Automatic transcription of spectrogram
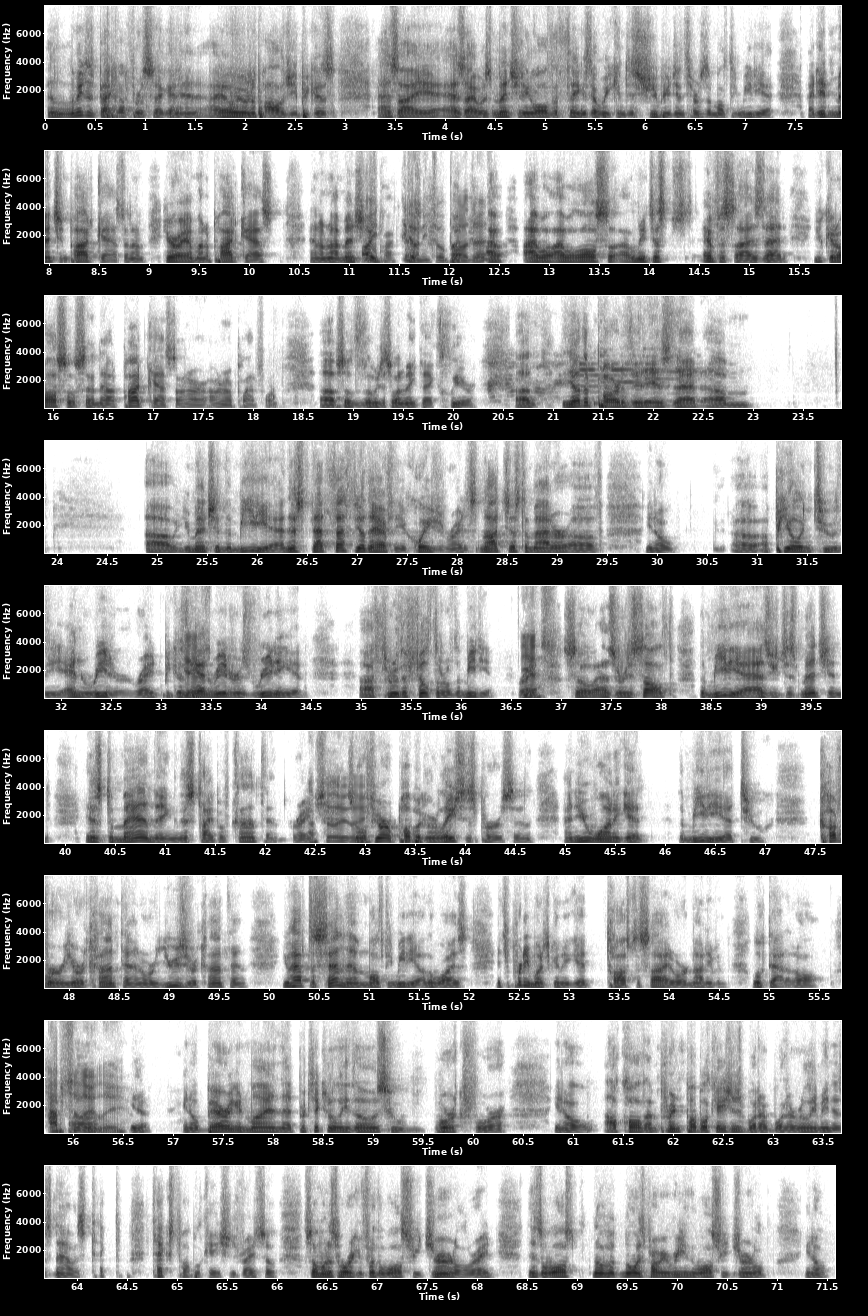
and let me just back up for a second, and I owe you an apology because as I as I was mentioning all the things that we can distribute in terms of multimedia, I didn't mention podcasts, and I'm here. I am on a podcast, and I'm not Oh, mentioning you you don't need to apologize. I, I will I will also let me just emphasize that you can also send out podcasts on our on our platform. Uh, so let me just want to make that clear. Uh, the other part of it is that. Um, uh, you mentioned the media, and this that's that's the other half of the equation, right? It's not just a matter of, you know, uh, appealing to the end reader, right? Because the end reader is reading it uh, through the filter of the media, right? Yes. So as a result, the media, as you just mentioned, is demanding this type of content, right? Absolutely. So if you're a public relations person and you want to get the media to cover your content or use your content, you have to send them multimedia. Otherwise, it's pretty much going to get tossed aside or not even looked at at all. Um, Absolutely. you know, you know, bearing in mind that particularly those who work for, you know, I'll call them print publications. What I, what I really mean is now is text text publications, right? So someone is working for the Wall Street Journal, right? There's a Wall. No, no one's probably reading the Wall Street Journal, you know,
